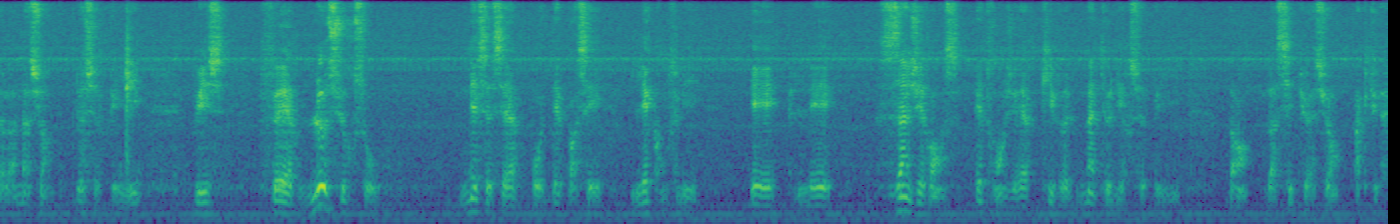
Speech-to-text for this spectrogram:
de la nation de ce pays puissent faire le sursaut nécessaire pour dépasser les conflits et les ingérences étrangères qui veulent maintenir ce pays dans la situation actuelle.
